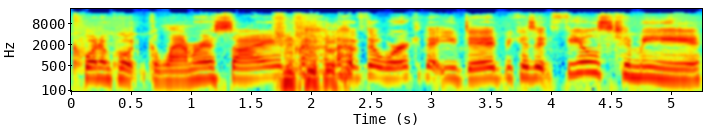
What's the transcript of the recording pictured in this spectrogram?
quote unquote glamorous side of the work that you did because it feels to me,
